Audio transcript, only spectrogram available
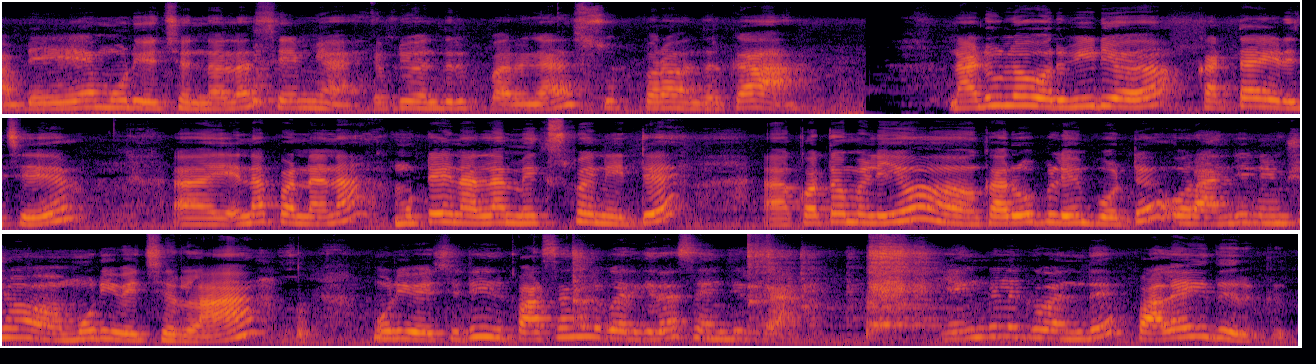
அப்படியே மூடி வச்சிருந்தாலும் சேமியா எப்படி வந்திருக்கு பாருங்கள் சூப்பராக வந்திருக்கா. நடுவில் ஒரு வீடியோ கட் ஆகிடுச்சு என்ன பண்ணேன்னா முட்டையை நல்லா மிக்ஸ் பண்ணிவிட்டு கொத்தமல்லியும் கருவேப்பிலையும் போட்டு ஒரு அஞ்சு நிமிஷம் மூடி வச்சிடலாம். மூடி வச்சுட்டு இது பசங்களுக்கு வரைக்கும் தான் செஞ்சுருக்கேன். எங்களுக்கு வந்து பழைய இது இருக்குது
